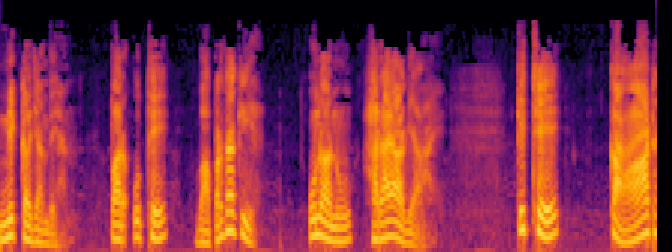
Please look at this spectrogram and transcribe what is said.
ਨਿਕਲ ਜਾਂਦੇ ਹਨ। ਪਰ ਉੱਥੇ ਵਾਪਰਦਾ ਕੀ ਹੈ? ਉਹਨਾਂ ਨੂੰ ਹਰਾਇਆ ਗਿਆ ਹੈ। ਕਿੱਥੇ? ਘਾਟ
